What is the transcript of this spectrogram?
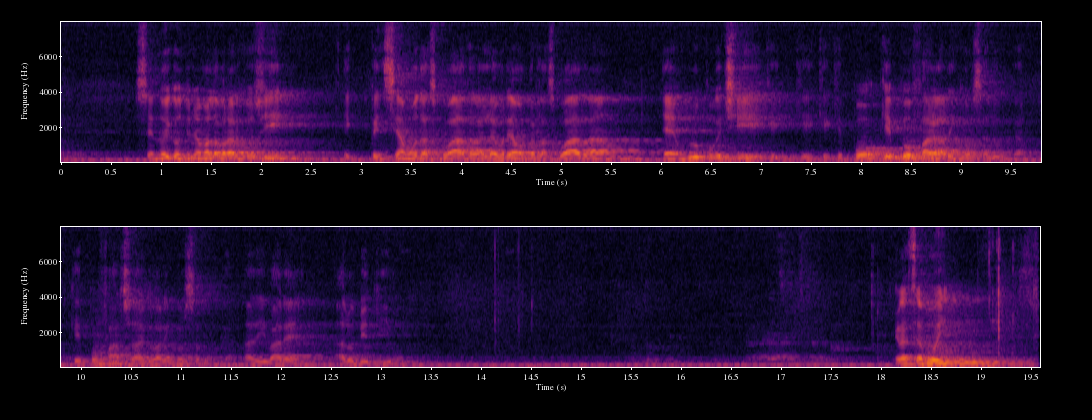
Se noi continuiamo a lavorare così e pensiamo da squadra, lavoriamo per la squadra, è un gruppo che, ci, che, che, che può, può, fare la rincorsa lunga, che può farcela con la rincorsa lunga, arrivare all'obiettivo. Grazie a voi.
